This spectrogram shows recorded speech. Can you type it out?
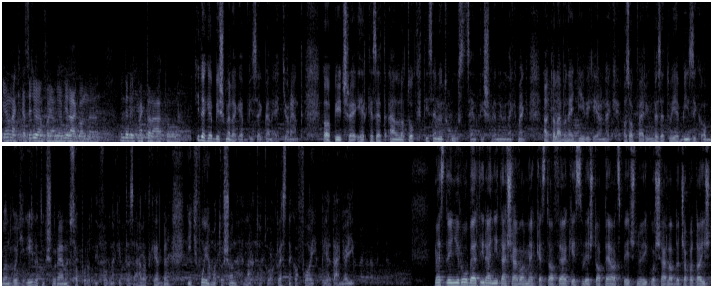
élnek. Ez egy olyan faj, ami a világon mindenütt megtalálható. Hidegebb és melegebb vizekben egyaránt. A Pécsre érkezett állatok 15-20 centisre nőnek meg. Általában egy évig élnek. Az akvárium vezetője bízik abban, hogy életük során szaporodni fognak itt az állatkertben, így folyamatosan láthatóak lesznek a faj példányai. Meszlényi Robert irányításával megkezdte a felkészülést a Peac Pécs női kosárlabda csapata is.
